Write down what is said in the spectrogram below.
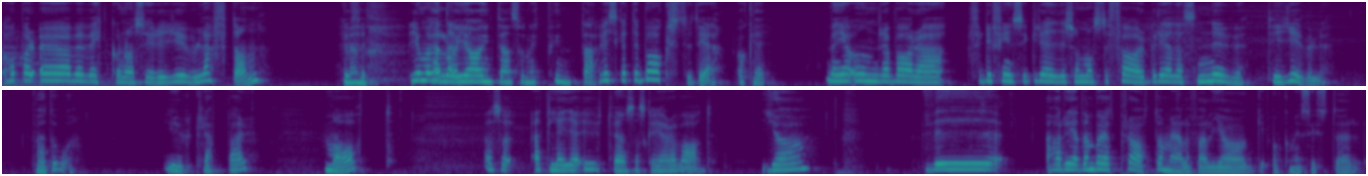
hoppar över veckorna så är det julafton. Men, jo, men Hallå vänta, jag har inte ens hunnit pynta. vi ska tillbaks till det. Okej. Men jag undrar bara, för det finns ju grejer som måste förberedas nu till jul. Vadå? Julklappar, mat, alltså att leja ut vem som ska göra vad. Ja, vi har redan börjat prata om i alla fall jag och min syster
